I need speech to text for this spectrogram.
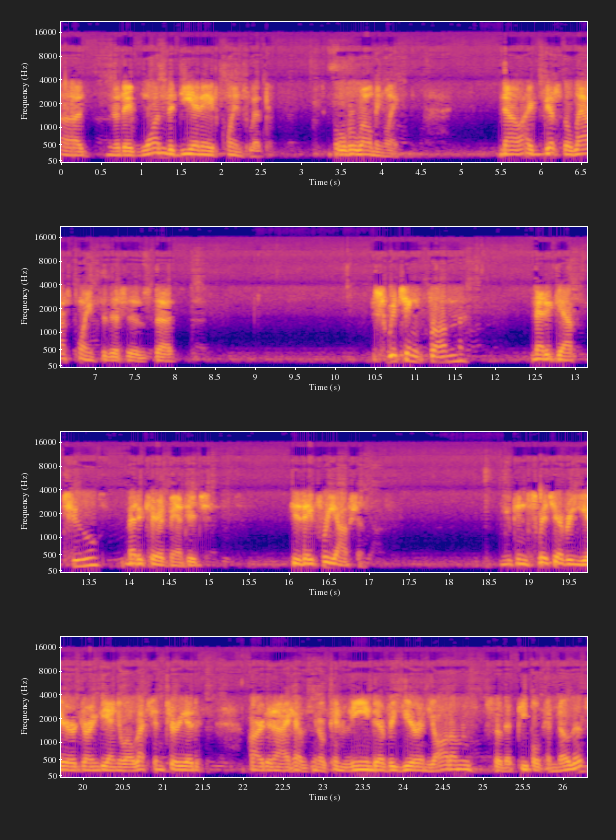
Uh, you know, they've won the DNA coin flip overwhelmingly. Now, I guess the last point to this is that switching from Medigap to Medicare Advantage is a free option. You can switch every year during the annual election period. Art and I have, you know, convened every year in the autumn so that people can know this.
